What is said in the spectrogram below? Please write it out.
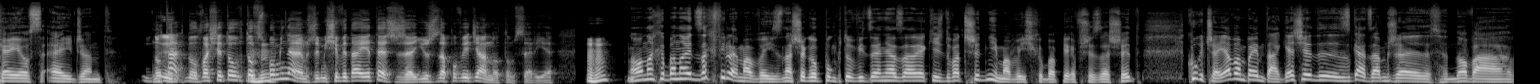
Chaos Agent. No y- tak, no właśnie to, to mhm. wspominałem, że mi się wydaje też, że już zapowiedziano tą serię. Mhm. No ona chyba nawet za chwilę ma wyjść. Z naszego punktu widzenia za jakieś 2-3 dni ma wyjść chyba pierwszy zeszyt. Kurczę, ja wam powiem tak, ja się zgadzam, że nowa,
